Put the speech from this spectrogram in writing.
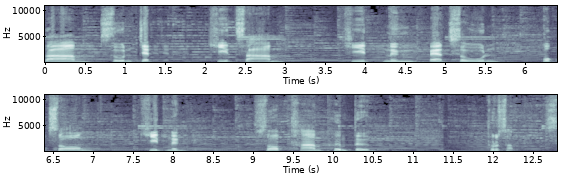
307ขีด3ขีด180 62ขีด1สอบถามเพิ่มเติม โทรศัพท์064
